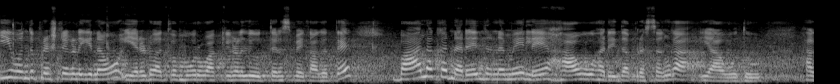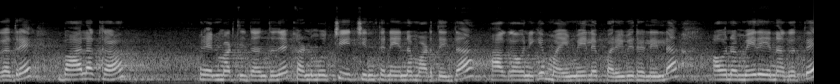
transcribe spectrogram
ಈ ಒಂದು ಪ್ರಶ್ನೆಗಳಿಗೆ ನಾವು ಎರಡು ಅಥವಾ ಮೂರು ವಾಕ್ಯಗಳಲ್ಲಿ ಉತ್ತರಿಸಬೇಕಾಗತ್ತೆ. ಬಾಲಕ ನರೇಂದ್ರನ ಮೇಲೆ ಹಾವು ಹರಿದ ಪ್ರಸಂಗ ಯಾವುದು? ಹಾಗಾದರೆ ಬಾಲಕ ಏನು ಮಾಡ್ತಿದ್ದ ಅಂತಂದರೆ ಕಣ್ಮುಚ್ಚಿ ಚಿಂತನೆಯನ್ನು ಮಾಡ್ತಿದ್ದ. ಆಗ ಅವನಿಗೆ ಮೈ ಮೇಲೆ ಪರಿವಿರಲಿಲ್ಲ. ಅವನ ಮೇಲೆ ಏನಾಗುತ್ತೆ?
